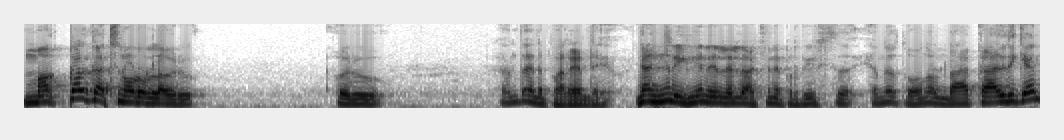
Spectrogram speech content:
മക്കൾക്ക് അച്ഛനോടുള്ള ഒരു ഒരു എന്താ എന്റെ പറയേണ്ടത് ഞാൻ ഇങ്ങനെ ഇങ്ങനെയല്ലല്ലോ അച്ഛനെ പ്രതീക്ഷിച്ചത് എന്നൊരു തോന്നലുണ്ടാക്കാതിരിക്കാൻ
